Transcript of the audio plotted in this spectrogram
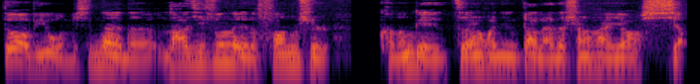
都要比我们现在的垃圾分类的方式可能给自然环境带来的伤害要小。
